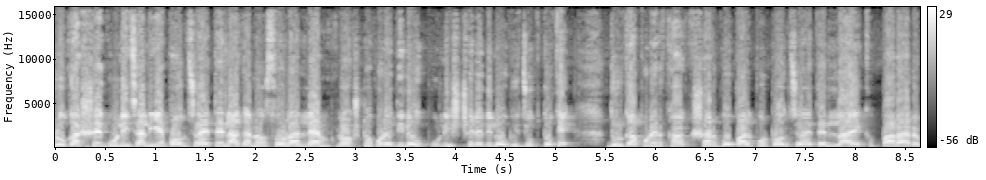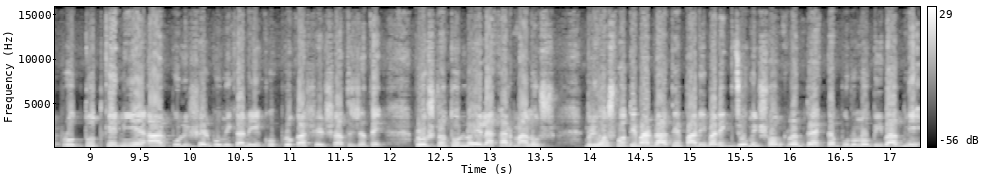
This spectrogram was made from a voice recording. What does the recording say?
প্রকাশ্যে গুলি চালিয়ে পঞ্চায়েতে লাগানো সোলার ল্যাম্প নষ্ট করে দিলেও পুলিশ ছেড়ে দিল অভিযুক্তকে। দুর্গাপুরের কাঁকসার গোপালপুর পঞ্চায়েতের লায়েক পাড়ার প্রদ্যুৎকে নিয়ে আর পুলিশের ভূমিকা নিয়ে ক্ষোভ প্রকাশের সাথে সাথে প্রশ্ন তুলল এলাকার মানুষ। বৃহস্পতিবার রাতে পারিবারিক জমি সংক্রান্ত একটা পুরনো বিবাদ নিয়ে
